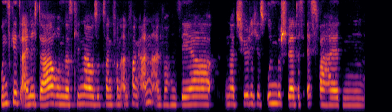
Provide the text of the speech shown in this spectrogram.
uns geht es eigentlich darum, dass Kinder sozusagen von Anfang an einfach ein sehr natürliches, unbeschwertes Essverhalten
